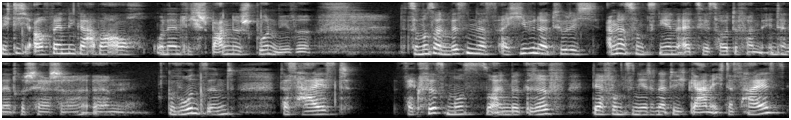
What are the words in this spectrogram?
richtig aufwendige, aber auch unendlich spannende Spurenlese. Dazu muss man wissen, dass Archive natürlich anders funktionieren, als wir es heute von Internetrecherche ähm, gewohnt sind. Das heißt, Sexismus, so ein Begriff, der funktionierte natürlich gar nicht. Das heißt,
